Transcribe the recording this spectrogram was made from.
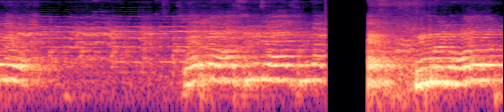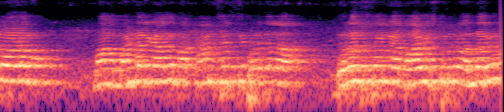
మీరు చేతిలో ఆశీర్వది మిమ్మల్ని ఓడగొట్టుకోవడం మా మండలి కాదు మా కాన్స్టిట్యూన్సీ ప్రజల దురదృష్టంగా భావిస్తున్నారు అందరూ.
